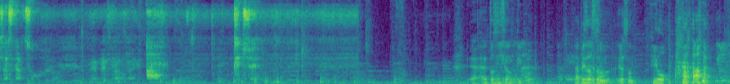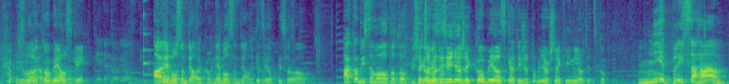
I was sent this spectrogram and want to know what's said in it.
dnes budeme za starcov. A keďže Ja, ja to som si len typol. Napísal Ja som som, ja som, Filip. ja som dal Kobielsky. Ale nebol som ďaleko, nebol som ďaleko. keď si odpisoval. Ako by som mohol toto odpísať? Čo lebo by ty som... si videl, že Kobielsky a ty, že to bude určite nejaký iný otecko. Nie, prisahám!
